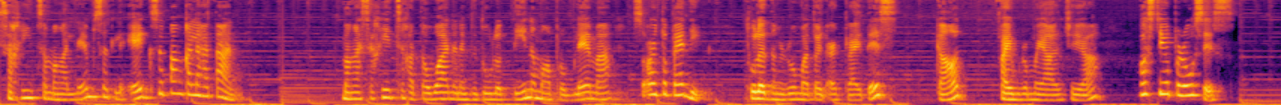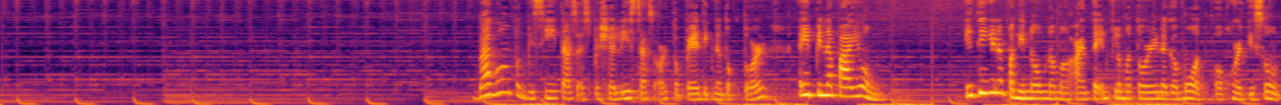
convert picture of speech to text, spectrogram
sakit sa mga limbs at leeg sa pangkalahatan, mga sakit sa katawan na nagdudulot din ng mga problema sa orthopedic tulad ng rheumatoid arthritis, gout, fibromyalgia, osteoporosis, Bago ang pagbisita sa espesyalista sa orthopedic na doktor, ay pinapayong. Itigil ang pag-inom ng mga anti-inflammatory na gamot o cortisone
